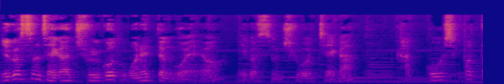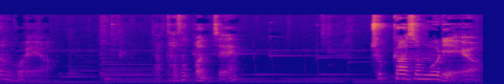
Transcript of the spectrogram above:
이것은 제가 줄곧 원했던 거예요. 이것은 줄곧 제가 갖고 싶었던 거예요. 자, 다섯 번째. 축하 선물이에요.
